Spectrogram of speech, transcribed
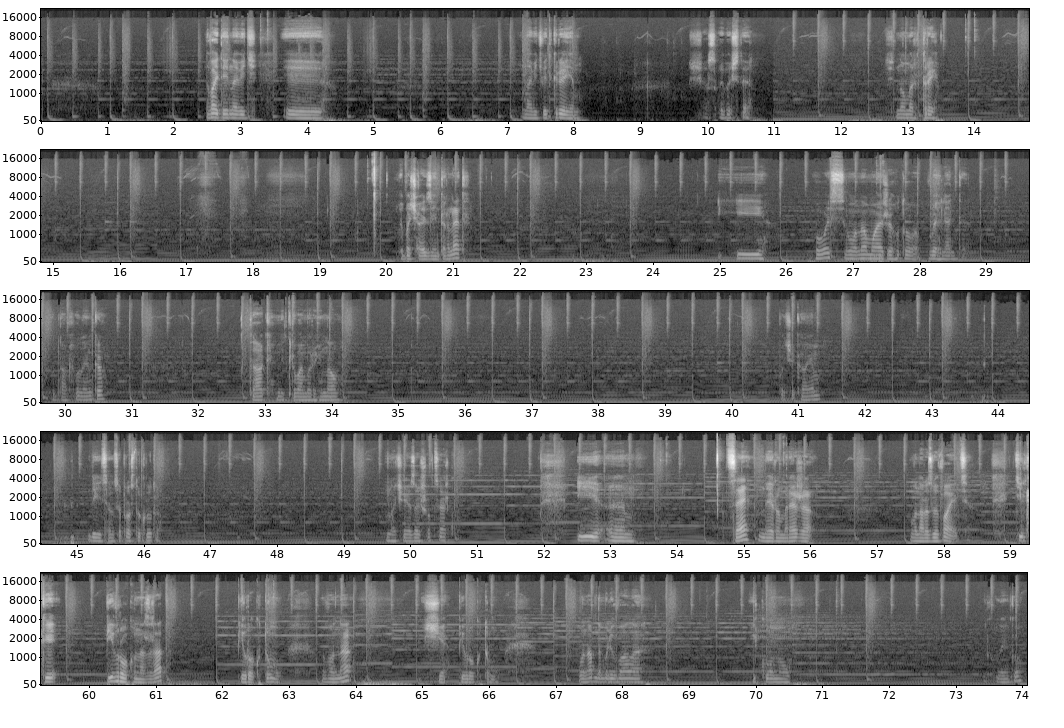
Давайте її навіть. Е, навіть відкриємо. Щас, вибачте. Номер 3. Вибачаю за інтернет. І ось вона майже готова. Вигляньте. Одна хвилинка. Так, відкриваємо оригінал. Почекаємо. Дивіться, ну це просто круто. Наче я зайшов в церкву. І ем, це нейромережа, вона розвивається. Тільки півроку назад, півроку тому, вона ще півроку тому, вона б намалювала ікону. Хвилинку.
